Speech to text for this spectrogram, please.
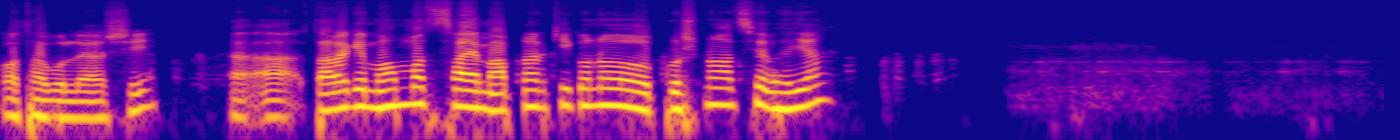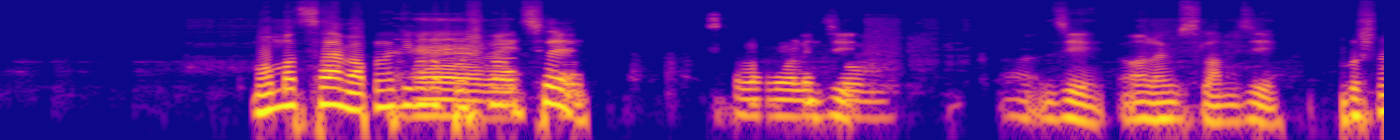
কথা বলে আসি। তার আগে মোহাম্মদ সাইম আপনার কি কোনো প্রশ্ন আছে ভাইয়া? মোহাম্মদ সাইম আপনার কি কোনো হ্যাঁ, প্রশ্ন আছে? আসসালামু আলাইকুম। জি ওয়ালাইকুম আসসালাম জি। প্রশ্ন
